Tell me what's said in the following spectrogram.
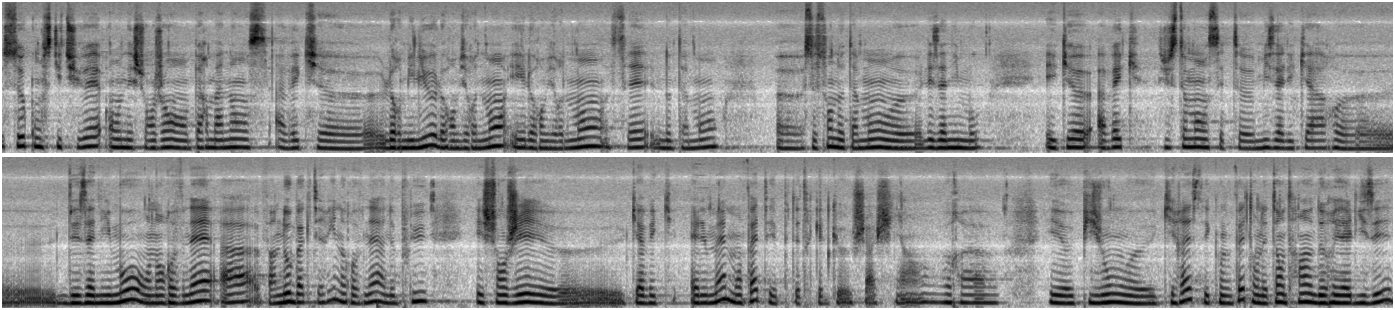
se constituaient en échangeant en permanence avec leur milieu, leur environnement, et leur environnement, c'est notamment, ce sont notamment les animaux. Et qu'avec justement cette mise à l'écart des animaux, on en revenait à, enfin nos bactéries en revenaient à ne plus échanger euh, qu'avec elle-même en fait et peut-être quelques chats, chiens, rats et euh, pigeons euh, qui restent et qu'en fait on était en train de réaliser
